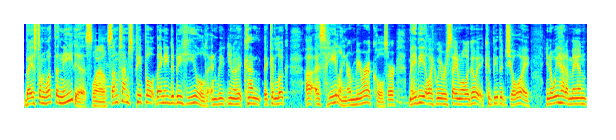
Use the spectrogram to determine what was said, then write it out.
based on what the need is. Wow. Sometimes people, they need to be healed and we, you know, it can, it can look uh, as healing or miracles or maybe like we were saying a while ago, it could be the joy. You know, we had a man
